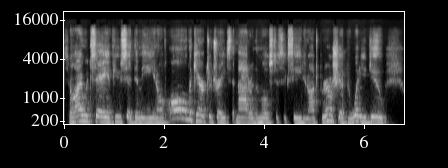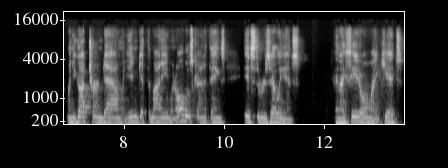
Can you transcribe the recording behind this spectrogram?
So I would say if you said to me, you know, of all the character traits that matter the most to succeed in entrepreneurship, and what do you do when you got turned down, when you didn't get the money, when all those kind of things, it's the resilience. And I say to all my kids,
